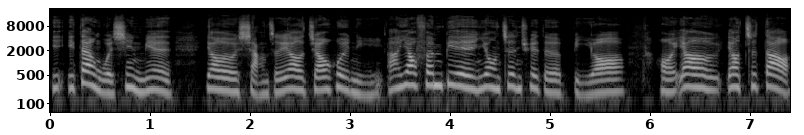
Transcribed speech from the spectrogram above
一一旦我心里面要想着要教会你啊，要分辨用正确的笔哦，哦，要要知道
